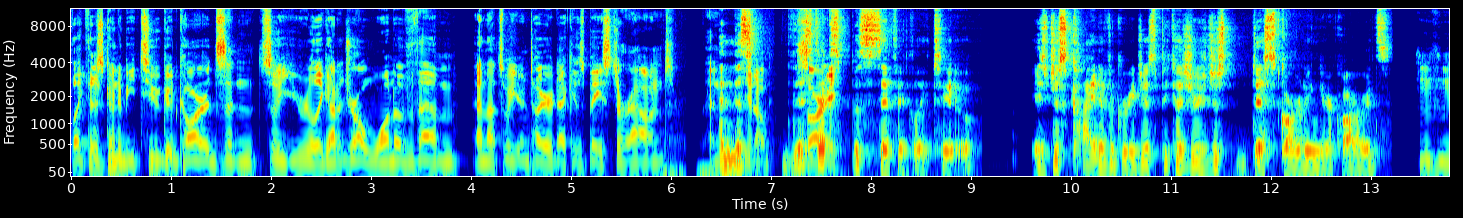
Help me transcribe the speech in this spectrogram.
like there's going to be two good cards, and so you really got to draw one of them, and that's what your entire deck is based around. And, and this, you know, this sorry. deck specifically too is just kind of egregious because you're just discarding your cards mm-hmm.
